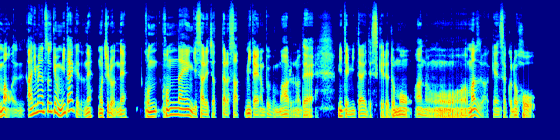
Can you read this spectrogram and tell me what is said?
まあアニメの続きも見たいけどね、もちろんね。こん、こんな演技されちゃったらさ、みたいな部分もあるので、見てみたいですけれども、あのーまずは原作の方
